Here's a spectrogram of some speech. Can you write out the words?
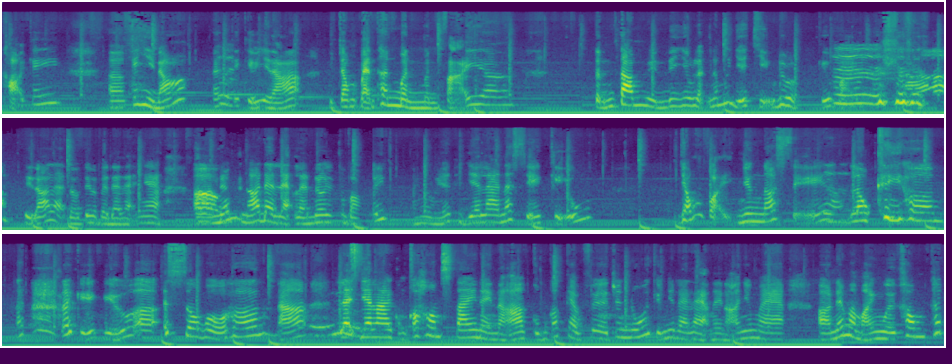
khỏi cái uh, cái gì đó cái, cái kiểu gì đó thì trong bản thân mình mình phải uh, tĩnh tâm thì đi du lịch nó mới dễ chịu được kiểu vậy ừ. đó. thì đó là đầu tiên là về Đà Lạt nha ờ. nếu mà nói Đà Lạt là nơi ý mọi người ấy, thì Gia Lai nó sẽ kiểu giống vậy nhưng nó sẽ ừ. low key hơn. Nó kiểu kiểu uh, ít xô hơn. Đó. Là gia lai cũng có homestay này nọ cũng có cà phê trên núi kiểu như đà lạt này nọ. Nhưng mà uh, nếu mà mọi người không thích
